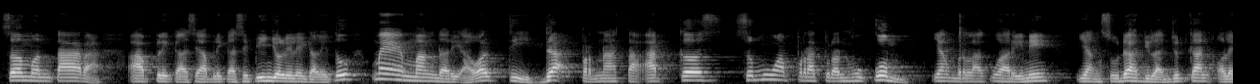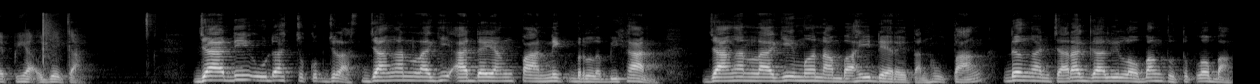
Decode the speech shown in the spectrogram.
Sementara aplikasi-aplikasi pinjol ilegal itu memang dari awal tidak pernah taat ke semua peraturan hukum yang berlaku hari ini yang sudah dilanjutkan oleh pihak OJK. Jadi udah cukup jelas, jangan lagi ada yang panik berlebihan. Jangan lagi menambahi deretan hutang dengan cara gali lubang tutup lubang.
